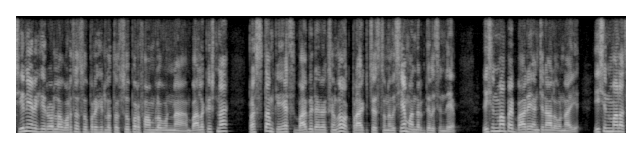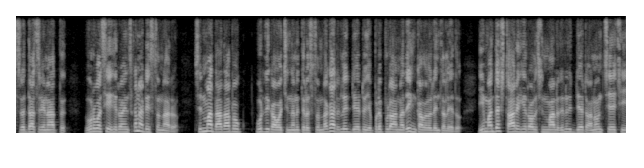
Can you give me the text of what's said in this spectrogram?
సీనియర్ హీరోల వరుస సూపర్ హిట్లతో సూపర్ ఫామ్లో ఉన్న బాలకృష్ణ ప్రస్తుతం కేఎస్ బాబీ డైరెక్షన్లో ఒక ప్రాజెక్ట్ చేస్తున్న విషయం అందరికీ తెలిసిందే. ఈ సినిమాపై భారీ అంచనాలు ఉన్నాయి. ఈ సినిమాలో శ్రద్ధా శ్రీనాథ్ ఊర్వశి హీరోయిన్స్గా నటిస్తున్నారు. సినిమా దాదాపు పూర్తి కావచ్చిందని తెలుస్తుండగా రిలీజ్ డేట్ ఎప్పుడెప్పుడు అన్నది ఇంకా వెల్లడించలేదు. ఈ మధ్య స్టార్ హీరోల సినిమాలు రిలీజ్ డేట్ అనౌన్స్ చేసి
